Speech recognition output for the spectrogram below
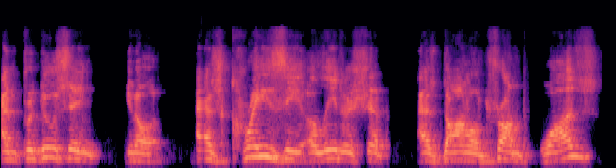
and producing, you know, as crazy a leadership as Donald Trump was,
